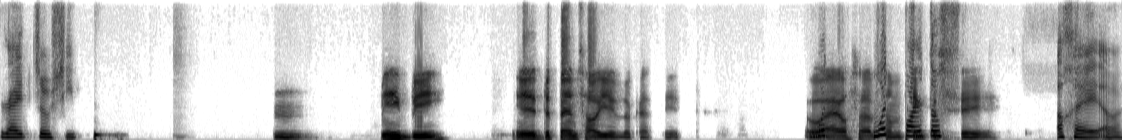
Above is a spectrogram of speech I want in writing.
right, Joshi? Hmm. Maybe. It depends how you look at it. Oh, What I also have what something part to of say. okay? Uh,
